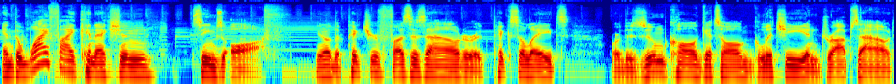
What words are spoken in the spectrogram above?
and the Wi Fi connection seems off. You know, the picture fuzzes out, or it pixelates, or the Zoom call gets all glitchy and drops out.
